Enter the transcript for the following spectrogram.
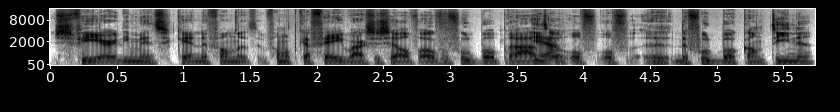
sfeer die mensen kennen van het, van het café waar ze zelf over voetbal praten, ja. of, of uh, de voetbalkantine,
